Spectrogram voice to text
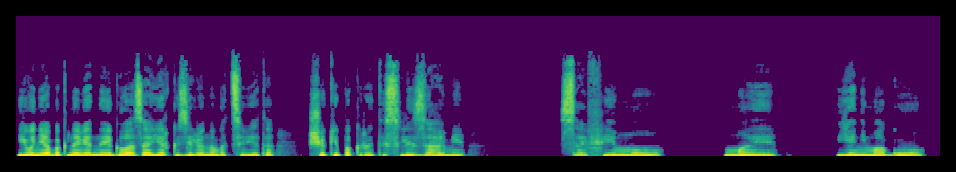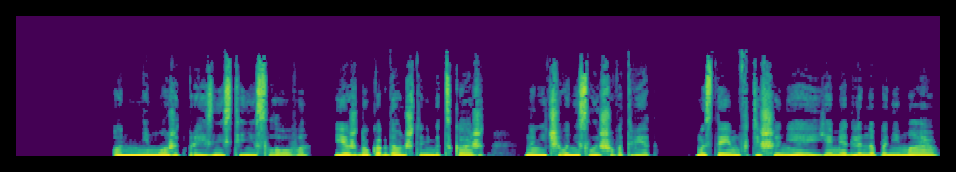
Его необыкновенные глаза ярко зеленого цвета, щеки покрыты слезами. «Софиму, мы... Я не могу...» Он не может произнести ни слова. Я жду, когда он что-нибудь скажет, но ничего не слышу в ответ. Мы стоим в тишине, и я медленно понимаю,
